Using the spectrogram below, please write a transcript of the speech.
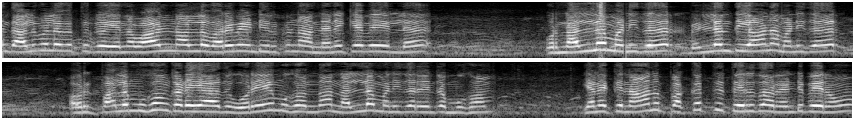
இந்த அலுவலகத்துக்கு என்ன வாழ்நாளில் வர வேண்டியிருக்குன்னு நான் நினைக்கவே இல்லை. ஒரு நல்ல மனிதர் வெள்ளந்தியான மனிதர். அவருக்கு பல முகம் கிடையாது. ஒரே முகம்தான் நல்ல மனிதர் என்ற முகம். எனக்கு நானும் பக்கத்து தெருதான் ரெண்டு பேரும்.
